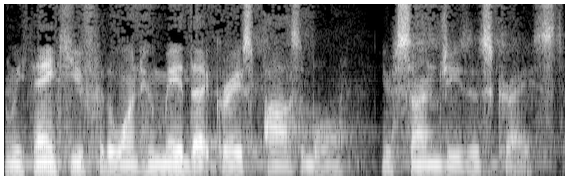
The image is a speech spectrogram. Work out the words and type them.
And we thank you for the one who made that grace possible, your Son, Jesus Christ.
